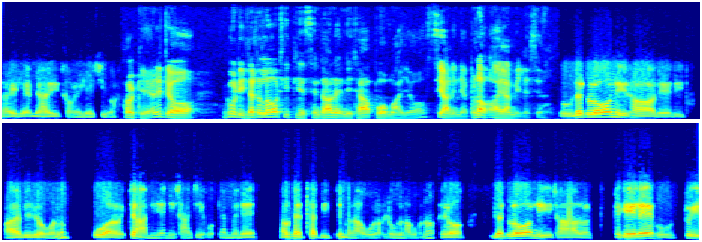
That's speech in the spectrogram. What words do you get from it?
ဒါတွေလည်းအများကြီးဆောင်ရွက်လက်ရှိပါဟုတ်ကဲ့အဲ့ဒီတော့အခုဒီလက်တလောအထိပြင်ဆင်ထားတဲ့အနေအထားအပေါ်မှာရောဆရာအနေနဲ့ဘယ်လောက်အားရမိလဲဆရာဟိုလက်တလောအနေထားကလည်းဒီ အားပြောပြောပေါ့နော်ဟိုကတော့ကြာနေတဲ့အနေအထားရှိပေါ့ဒါပေမဲ့လည်းနောက်ထပ်ထပ်ပြီးဖြစ်မလာဘူးတော့လိုလာပေါ့နော်အဲတော့လက်တလောအနေထားကတော့တကယ်လဲဟိုတွေ့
